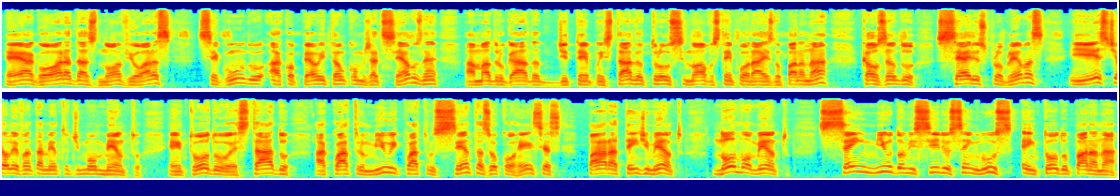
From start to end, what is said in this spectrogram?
é agora das 9 horas, segundo a Copel. Então, como já dissemos, né, a madrugada de tempo instável trouxe novos temporais no Paraná, causando sérios problemas. E este é o levantamento de momento. Em todo o estado, há 4.400 ocorrências para atendimento. No momento, 100 mil domicílios sem luz em todo o Paraná,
